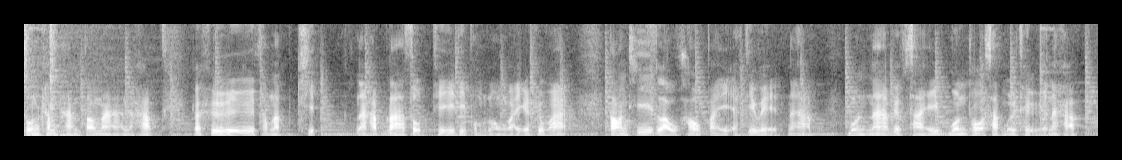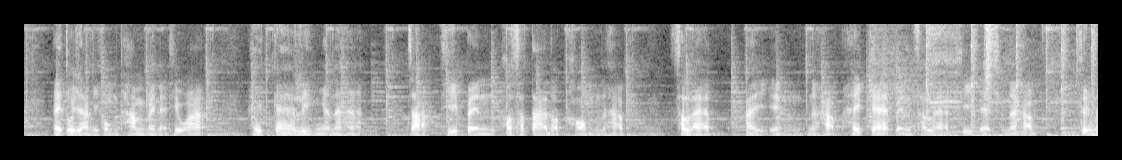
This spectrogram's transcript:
ส่วนคำถามต่อมานะครับ ก็คือสำหรับคลิปนะครับล่าสุดที่ที่ผมลงไว้ก็คือว่าตอนที่เราเข้าไป activate นะครับบนหน้าเว็บไซต์บนโทรศัพท์มือถือนะครับ ในตัวอย่างที่ผมทำไปเนี่ยที่ว่าให้แก้ลิงก์นะฮะจากที่เป็น hotstar.com นะครับ slash in นะครับให้แก้เป็น slash th นะครับซึ่งห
